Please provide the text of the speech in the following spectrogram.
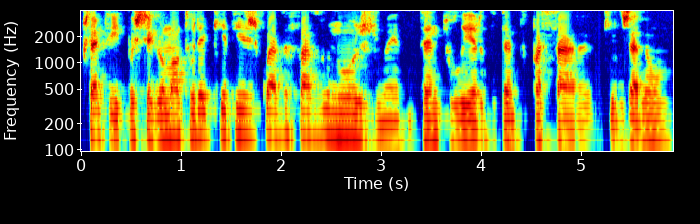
portanto, e depois chega uma altura que atinges quase a fase do nojo, não é? De tanto ler, de tanto passar, aquilo já não.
